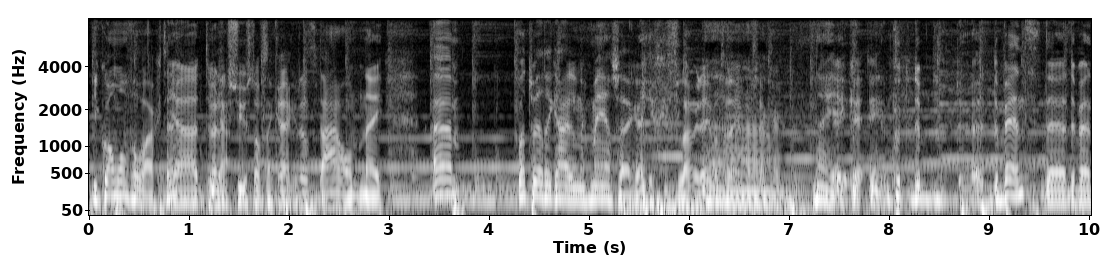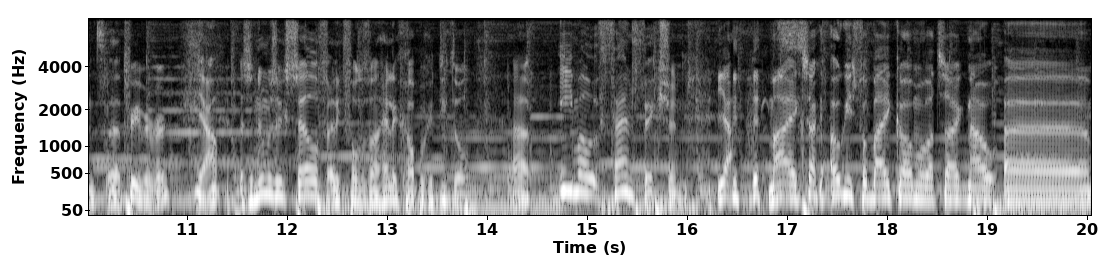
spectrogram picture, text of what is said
die kwam onverwacht, hè? Ja, te weinig Ja. zuurstof, dan krijg je dat. Daarom, nee. Ehm, wat wilde ik eigenlijk nog meer zeggen? Ik heb geen flauw idee wat wil je maar Eh, zeggen. Nee, Ik, ik... ik- goed, de, de, de band, de, de band eh, Tree River, ja. ze noemen zichzelf, en ik vond het wel een hele grappige titel, eh, Emo Fanfiction. Ja, maar ik zag ook iets voorbij komen. Wat zag ik nou ehm,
